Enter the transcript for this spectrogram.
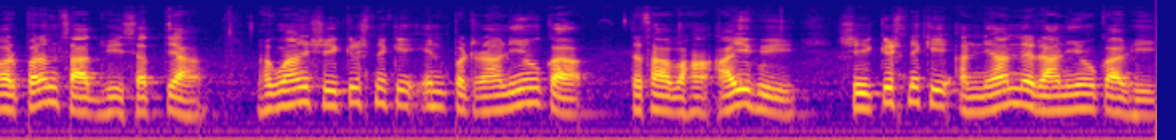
और परम साध्वी सत्या भगवान श्री कृष्ण की इन पटरानियों का तथा वहाँ आई हुई श्री कृष्ण की अन्यान्य रानियों का भी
